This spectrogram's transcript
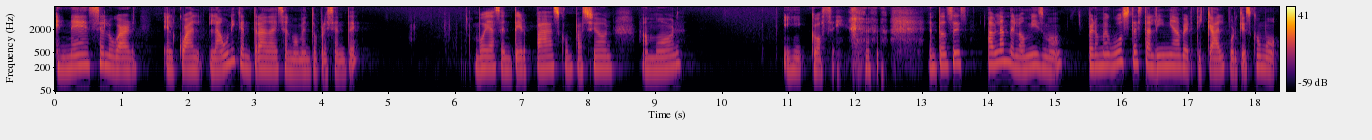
en ese lugar el cual la única entrada es el momento presente, voy a sentir paz, compasión, amor, y goce. Entonces, hablan de lo mismo, pero me gusta esta línea vertical porque es como,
